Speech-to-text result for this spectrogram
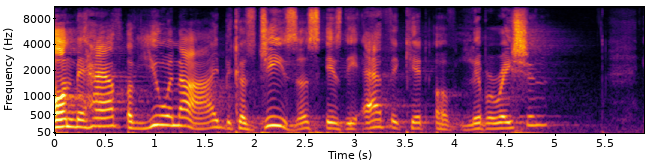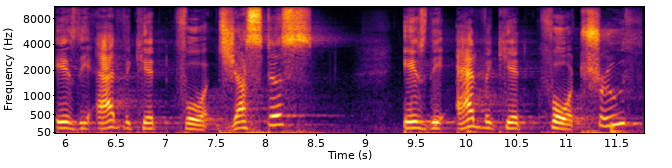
On behalf of you and I, because Jesus is the advocate of liberation, is the advocate for justice, is the advocate for truth,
